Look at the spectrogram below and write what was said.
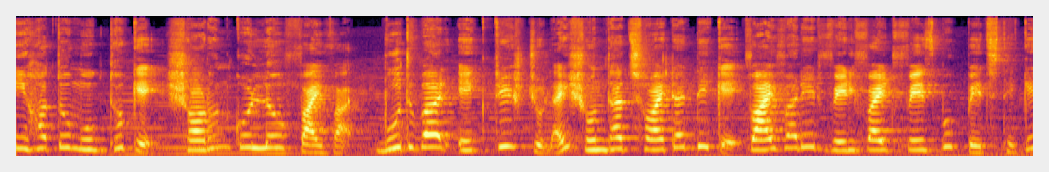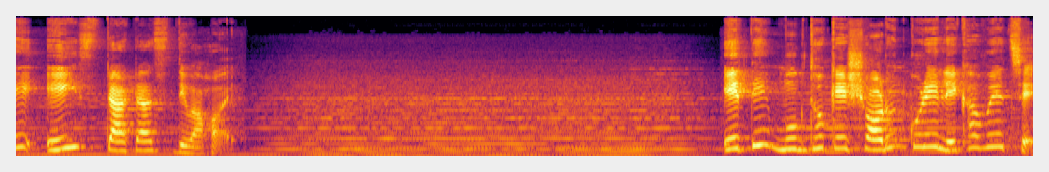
নিহত মুগ্ধকে স্মরণ করল ফাইবার। বুধবার একত্রিশ জুলাই সন্ধ্যা ছয়টার দিকে ফাইবারের ভেরিফাইড ফেসবুক পেজ থেকে এই স্ট্যাটাস দেওয়া হয়। এতে মুগ্ধকে স্মরণ করে লেখা হয়েছে,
